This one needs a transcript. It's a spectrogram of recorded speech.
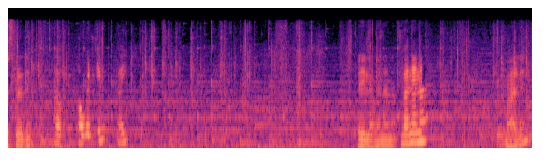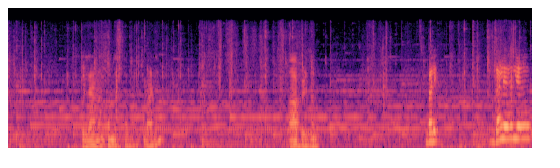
Espérate. Oh, Overkin, ahí. Eh, la banana. Banana. Vale. Pues la naranja dónde estaba, ¿vale? Ah, perdón. Vale. Dale, dale, dale.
